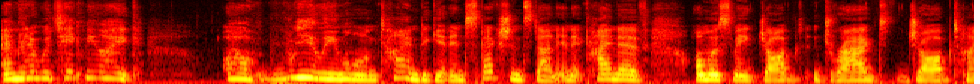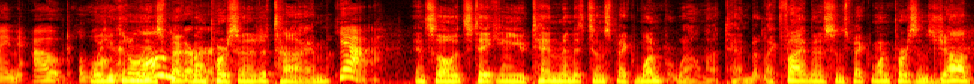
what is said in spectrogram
and then it would take me like a really long time to get inspections done. And it kind of almost made job dragged job time out a lot. Well, you can only inspect one person at a time. Yeah. And so it's taking you 10 minutes to inspect one, well, not 10, but like five minutes to inspect one person's job.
